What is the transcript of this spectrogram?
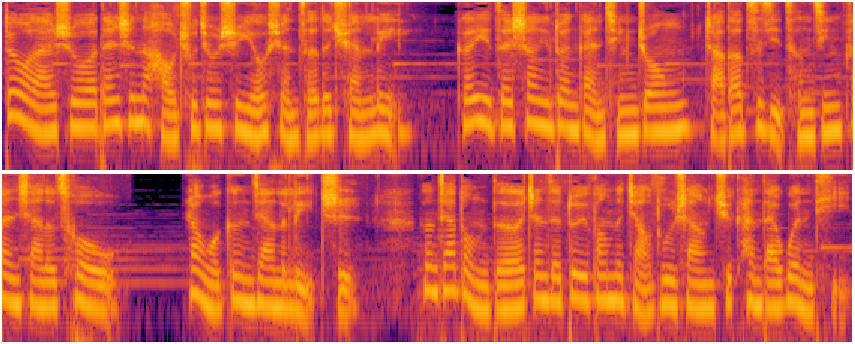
对我来说，单身的好处就是有选择的权利，可以在上一段感情中找到自己曾经犯下的错误，让我更加的理智，更加懂得站在对方的角度上去看待问题。”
